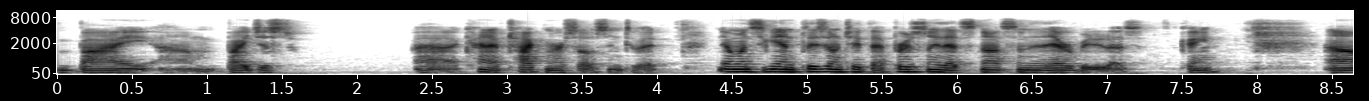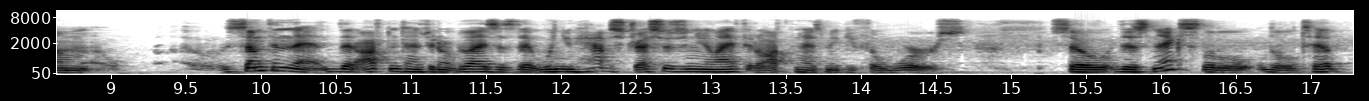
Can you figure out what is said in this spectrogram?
by um, by just uh, kind of talking ourselves into it. Now, once again, please don't take that personally. That's not something that everybody does. Okay. Um, something that, that oftentimes we don't realize is that when you have stressors in your life, it'll oftentimes make you feel worse. So this next little little tip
